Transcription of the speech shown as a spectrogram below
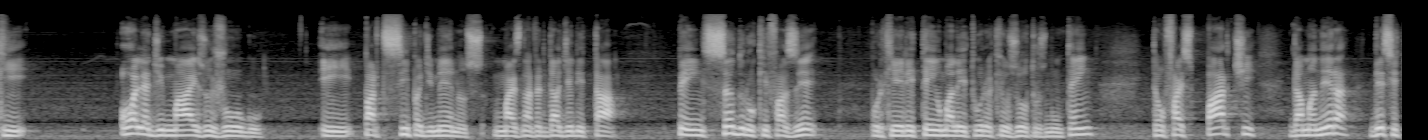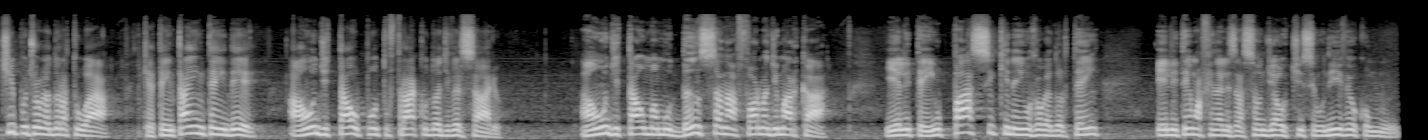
que olha demais o jogo e participa de menos, mas na verdade ele está pensando no que fazer, porque ele tem uma leitura que os outros não têm. Então faz parte da maneira desse tipo de jogador atuar, que é tentar entender aonde está o ponto fraco do adversário, aonde está uma mudança na forma de marcar. E ele tem o passe que nenhum jogador tem, ele tem uma finalização de altíssimo nível, como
